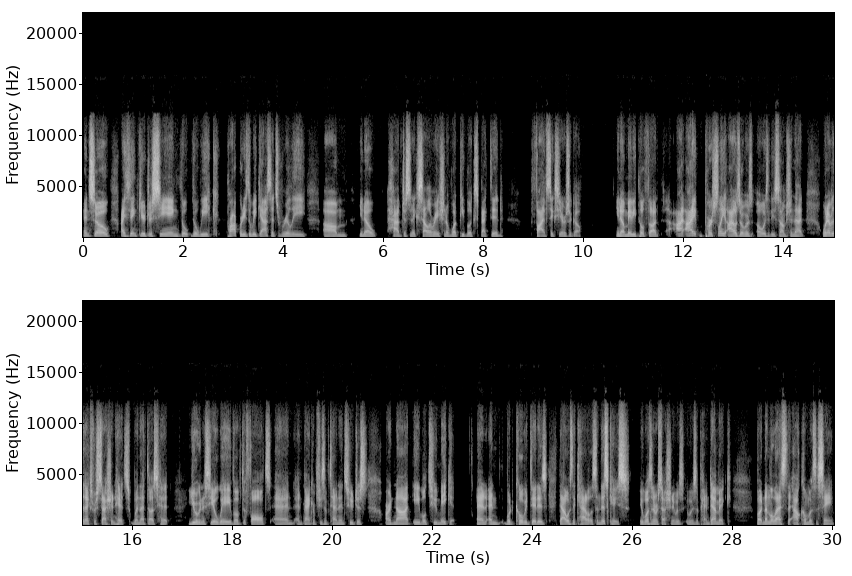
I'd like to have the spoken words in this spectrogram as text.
And so I think you're just seeing the, the weak properties, the weak assets really, um, you know, have just an acceleration of what people expected five, six years ago. You know, maybe people thought, I, I personally, I was always, always the assumption that whenever the next recession hits, when that does hit, you're going to see a wave of defaults and, and bankruptcies of tenants who just are not able to make it. And and what COVID did is that was the catalyst in this case. It wasn't a recession, it was it was a pandemic. But nonetheless, the outcome was the same.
